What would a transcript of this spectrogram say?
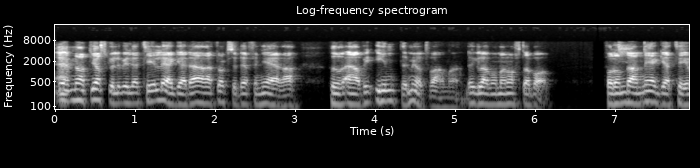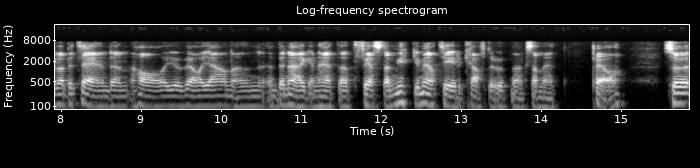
Eh, något jag skulle vilja tillägga det är att också definiera hur är vi inte mot varandra? Det glömmer man ofta bort. För de där negativa beteenden har ju vår hjärna en, en benägenhet att fästa mycket mer tid, kraft och uppmärksamhet på. Så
